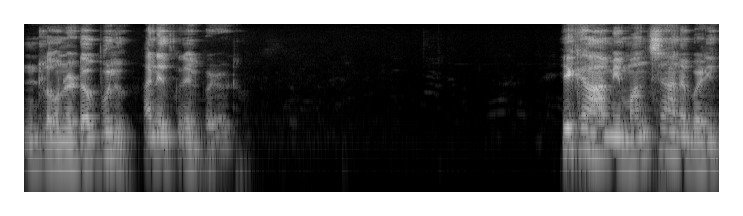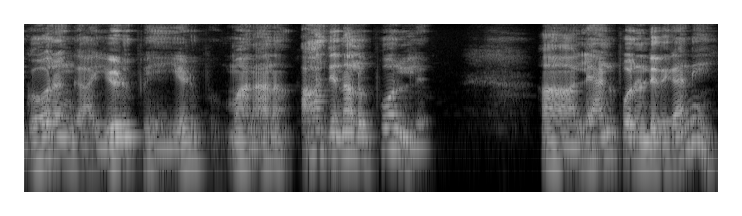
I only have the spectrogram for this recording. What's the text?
ఇంట్లో ఉన్న డబ్బులు అని ఎత్తుకుని వెళ్ళిపోయాడు. ఇక ఆమె మంచాన పడి ఘోరంగా ఏడుపు ఏడుపు. మా నాన్న ఆ దినాలు ఫోన్లు లేవు. ల్యాండ్ ఫోన్ ఉండేది కానీ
